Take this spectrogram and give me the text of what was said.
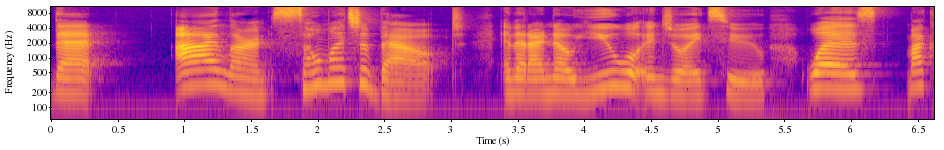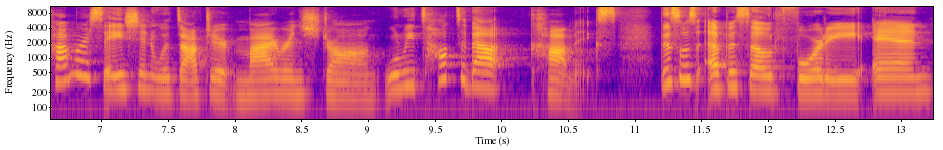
that I learned so much about and that I know you will enjoy too was my conversation with Dr. Myron Strong when we talked about comics. This was episode 40, and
